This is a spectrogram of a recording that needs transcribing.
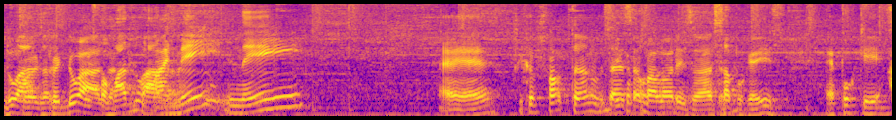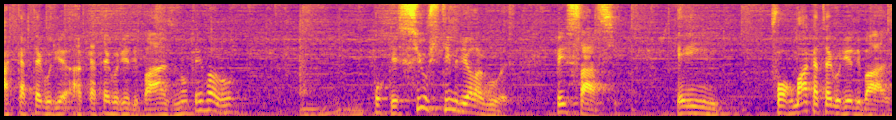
do Asa. Foi do Foi Asa. formado no Asa, Mas né? nem, nem... É, fica faltando dar Fica essa faltando. valorizada. Sabe né? por que é isso? É porque a categoria, a categoria de base não tem valor. Porque se os times de Alagoas pensassem em formar a categoria de base,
